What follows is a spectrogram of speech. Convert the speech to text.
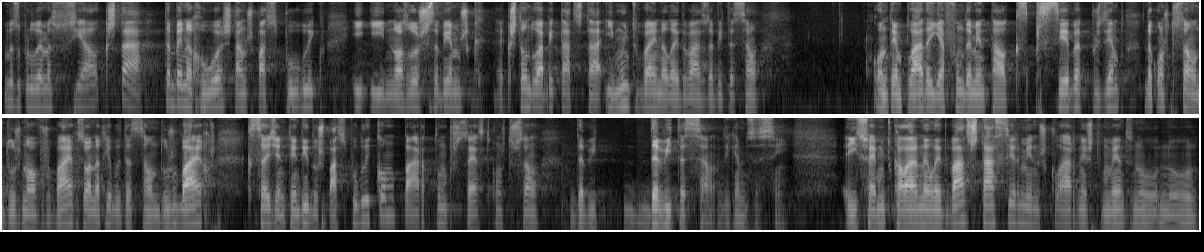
mas o problema social que está também na rua, está no espaço público, e, e nós hoje sabemos que a questão do habitat está, e muito bem na Lei de Base de Habitação, contemplada e é fundamental que se perceba, por exemplo, na construção dos novos bairros ou na reabilitação dos bairros, que seja entendido o espaço público como parte de um processo de construção de habitação, digamos assim. Isso é muito claro na lei de base, está a ser menos claro neste momento, no, no,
